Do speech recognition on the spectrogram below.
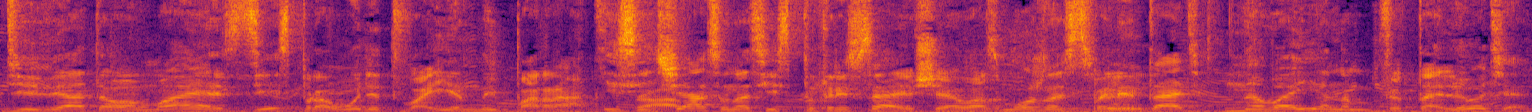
9 мая здесь проводят военный парад. И сейчас у нас есть потрясающая возможность полетать на военном вертолете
